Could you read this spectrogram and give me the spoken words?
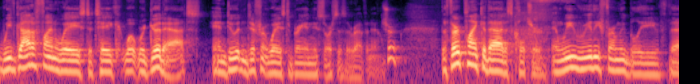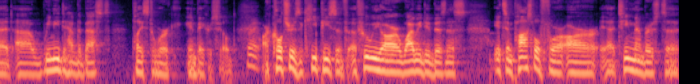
We've got to find ways to take what we're good at and do it in different ways to bring in new sources of revenue. Sure. The third plank of that is culture, and we really firmly believe that uh, we need to have the best place to work in Bakersfield. Right. Our culture is a key piece of, of who we are, why we do business. It's impossible for our uh, team members to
